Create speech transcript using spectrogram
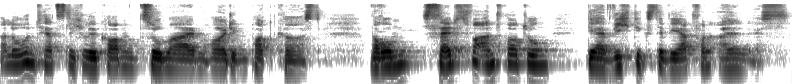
Hallo und herzlich willkommen zu meinem heutigen Podcast warum Selbstverantwortung der wichtigste Wert von allen ist.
